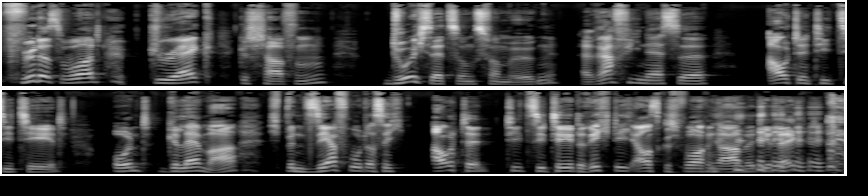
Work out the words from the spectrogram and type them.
Für das Wort Drag geschaffen, Durchsetzungsvermögen, Raffinesse, Authentizität und Glamour. Ich bin sehr froh, dass ich Authentizität richtig ausgesprochen habe direkt.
